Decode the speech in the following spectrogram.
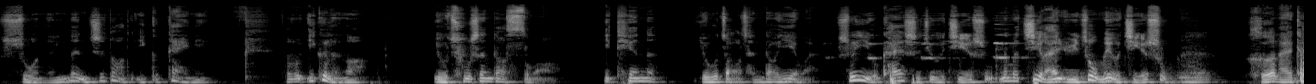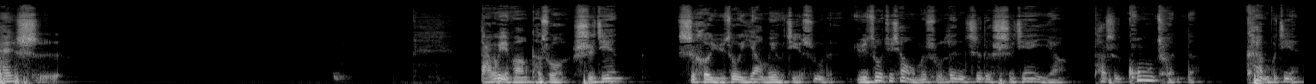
所能认知到的一个概念。他说：“一个人啊，有出生到死亡，一天呢有早晨到夜晚，所以有开始就有结束。那么既然宇宙没有结束，何来开始？打个比方，他说时间是和宇宙一样没有结束的。宇宙就像我们所认知的时间一样，它是空存的，看不见、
